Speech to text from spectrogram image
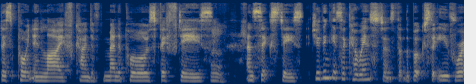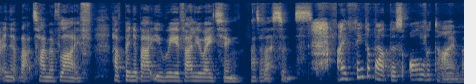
this point in life, kind of menopause, 50s mm. And 60s. Do you think it's a coincidence that the books that you've written at that time of life have been about you reevaluating adolescence? I think about this all the time.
